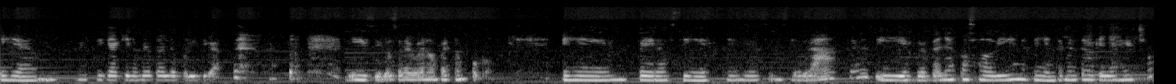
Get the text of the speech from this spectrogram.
Eh, así que aquí no voy a hablar de política. y si lo celebran, pues tampoco. Eh, pero si, este, si celebraste y espero que hayas pasado bien, independientemente de lo que hayas hecho,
